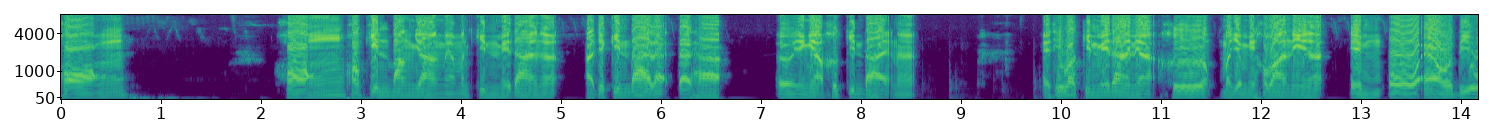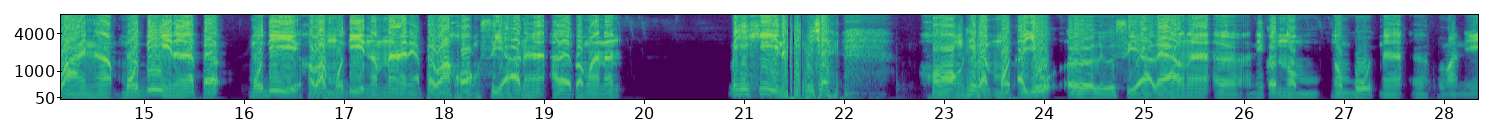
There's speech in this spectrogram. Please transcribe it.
ของของของกินบางอย่างเนี่ย มันกินไม่ได้นะ อาจจะกินได้แหละ แต่ถ้า เอออย่างเงี้ยคือกินได้นะ ไอ้ที่ว่ากินไม่ได้เนี่ย คือมันจะมีคาว่านี่ฮะ M O L D Y นะฮะ moody นะฮะแปล moody คาว่า moody นำหน้าเนี่ยแปลว่าของเสียนะฮะอะไรประมาณนั้น ไม่ใช่ขี้นะ ไม่ใช่ของที่แบบหมดอายุ เออ หรือเสียแล้วนะ เออ อันนี้ก็นมนมบูดนะฮะเออประมาณนี้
